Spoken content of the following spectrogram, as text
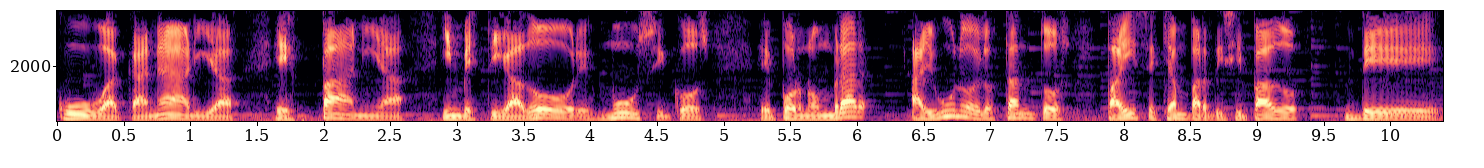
Cuba, Canarias, España, investigadores, músicos, eh, por nombrar algunos de los tantos países que han participado de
